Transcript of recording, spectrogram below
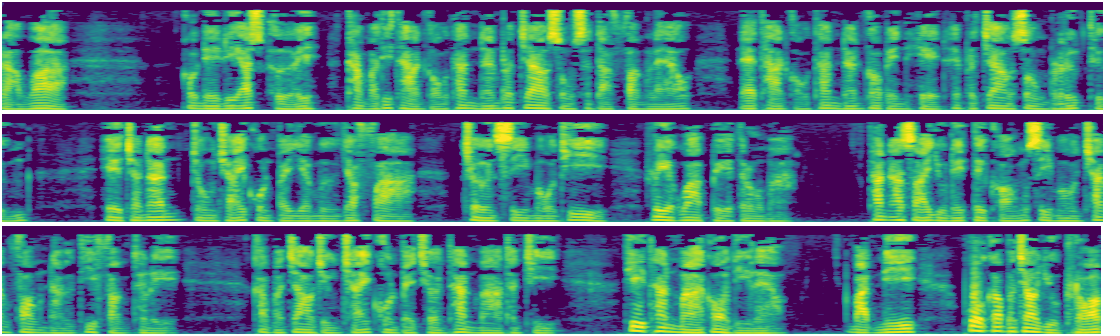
กล่าวว่า คเนเลียสเอ๋ยคำอธิษฐานของท่านนั้นพระเจ้าทรงสดับฟังแล้ว และทานของท่านนั้นก็เป็นเหตุให้พระเจ้าทรงระลึกถึง เหตุฉะนั้นจงใช้คนไปยังเมืองยัฟฟา เชิญซีโมนที่เรียกว่าเปโตรมา ท่านอาศัยอยู่ในตึกของซีโมนช่างฟ้องหนังที่ฝั่งทะเลข้าพเจ้าจึงใช้คนไปเชิญท่านมาทันที ที่ท่านมาก็ดีแล้ว บัดนี้พวกข้าพเจ้าอยู่พร้อม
